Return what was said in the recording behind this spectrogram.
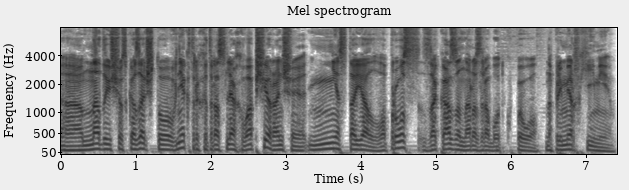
э, надо еще сказать, что в некоторых отраслях вообще раньше не стоял вопрос заказа на разработку ПО. Например, в химии.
